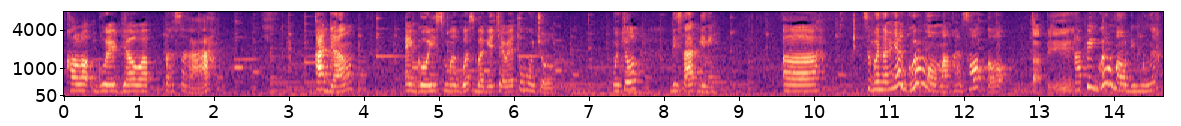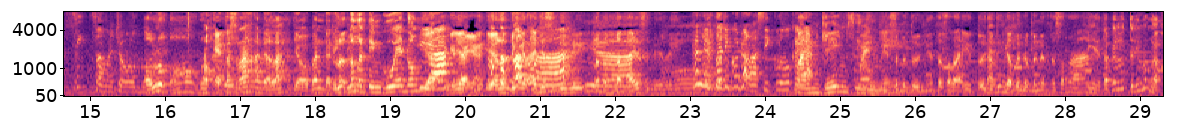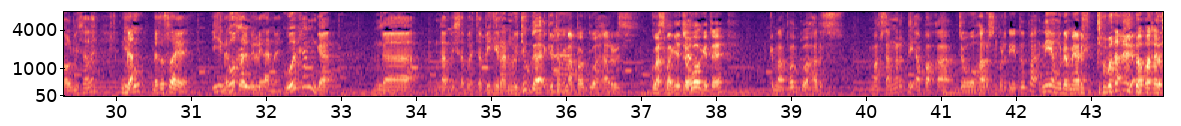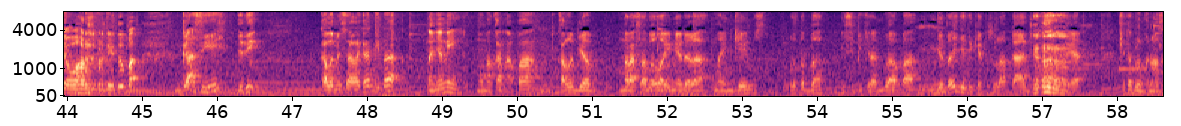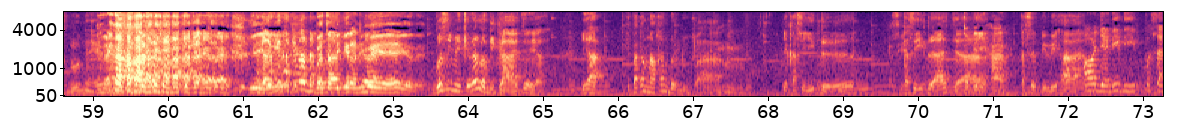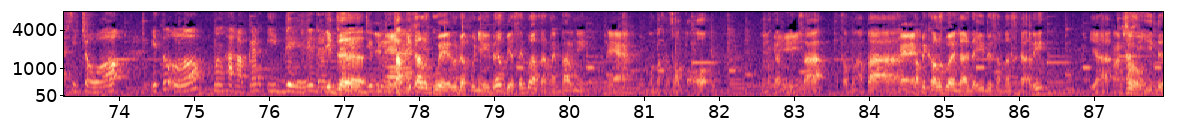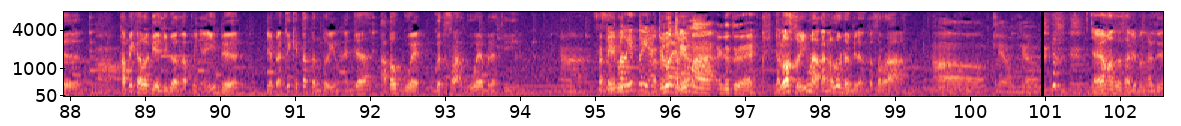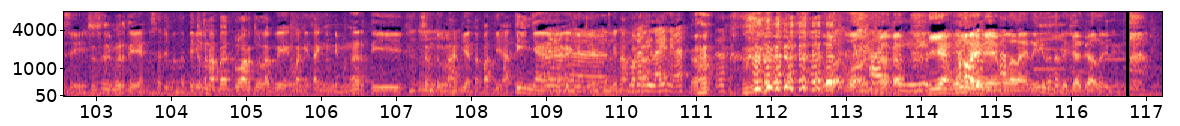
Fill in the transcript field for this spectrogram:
kalau gue jawab terserah, kadang egoisme gue sebagai cewek tuh muncul, muncul di saat gini. eh sebenarnya gue mau makan soto, tapi tapi gue mau dimengerti sama cowok gue. oh lu oh Oke, tahu. terserah adalah jawaban dari lu, Lu- ngertiin gue dong Iya. gitu Iya, ya. iya Lo lu pikir tebak aja sendiri, lu Iya. tebak aja sendiri. Kan dari tadi gue udah ngasih clue kayak main games ini Main ya, game. sebetulnya terserah itu, jadi Tapi- nggak bener-bener terserah. Iya, tapi lu terima nggak kalau misalnya Nggak, ya, nggak sesuai ya? Iya, gue kan pilihannya. Gue kan nggak nggak nggak bisa baca pikiran lu juga gitu. Kenapa gue harus gue sebagai cowok gitu ya? Kenapa gue harus maksa ngerti apakah cowok harus seperti itu pak? Ini yang udah merit coba. apakah cowok harus seperti itu pak? Enggak sih. Jadi kalau misalnya kan kita nanya nih mau makan apa, Hmm. kalau dia merasa bahwa ini adalah main games, lo tebak isi pikiran gua apa, Hmm. jatuhnya jadi kayak pesulap kan. Kayak kita belum kenal sebelumnya ya. Iya, Nggak iya. gitu, kita udah baca pikiran juga. gue ya gitu. Gue sih mikirnya logika aja ya. Ya kita kan makan berdua. Hmm. Ya kasih ide, Kasih- kasih, ide aja. Atau pilihan. Kasih pilihan. oh jadi di persepsi cowok itu lo mengharapkan ide dari ide. cewek juga. Ide. Tapi kalau gue udah punya ide, biasanya gue akan lempar nih. Ya. Mau makan soto, mau makan pizza, atau mau apa. Oke. Tapi kalau gue nggak ada ide sama sekali, ya Langsung. kasih ide. Oh. Tapi kalau dia juga nggak punya ide, ya berarti kita tentuin aja. Atau gue, gue terserah gue berarti. Nah, Sesimpel lu- itu ya, Tapi lu ya. terima gitu ya. Ya lo harus terima karena lo udah bilang terserah. Oh, Oke oke oke. Cewek emang susah dimengerti sih. Susah dimengerti ya. Susah dimengerti. Itu kenapa keluar tuh lagu wanita ingin dimengerti, Mm-mm. sentuhlah dia tepat di hatinya Iya. gitu ya. Mungkin apa Bukan di lain ya. Bu. Dia yang Mulai mulai deh, mulai nih. Kita tuh udah jaga loh ini.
